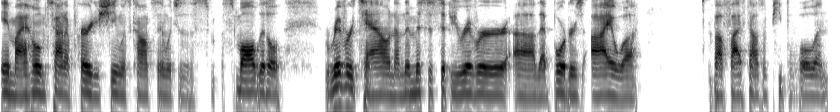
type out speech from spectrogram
in my hometown of Prairie du Chien, Wisconsin, which is a, s- small little river town on the Mississippi River uh, that borders Iowa about 5,000 people and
